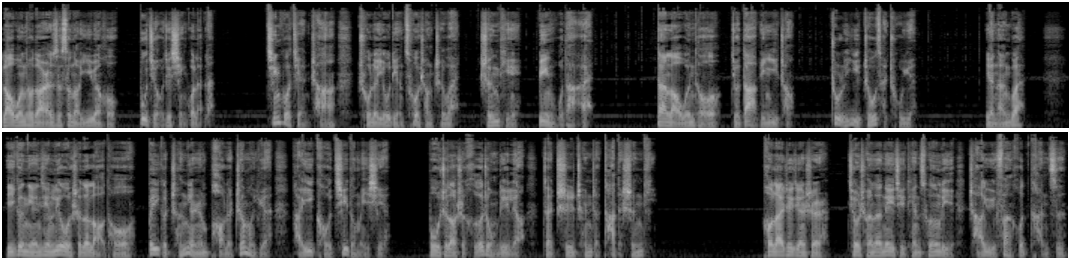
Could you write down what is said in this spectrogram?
老文头的儿子送到医院后，不久就醒过来了。经过检查，除了有点挫伤之外，身体并无大碍。但老文头就大病一场，住了一周才出院。也难怪，一个年近六十的老头背个成年人跑了这么远，还一口气都没歇，不知道是何种力量在支撑着他的身体。后来这件事就成了那几天村里茶余饭后的谈资。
